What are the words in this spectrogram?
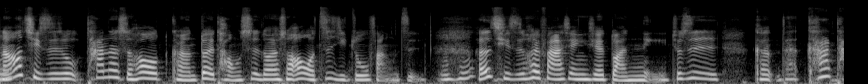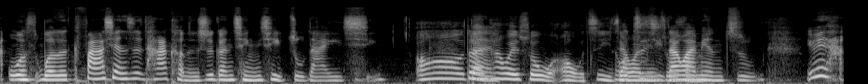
然后，其实他那时候可能对同事都会说：“哦，我自己租房子。”嗯。可是其实会发现一些端倪，就是可他他他我我的发现是他可能是跟亲戚住在一起。哦，对，但他会说我哦，我自己在外面自己在外面住。因为他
